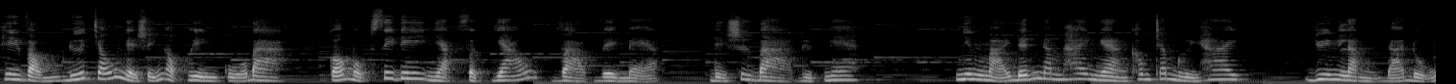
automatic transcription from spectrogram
hy vọng đứa cháu nghệ sĩ Ngọc Huyền của bà có một CD nhạc Phật giáo và về mẹ để sư bà được nghe. Nhưng mãi đến năm 2012, duyên lành đã đủ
